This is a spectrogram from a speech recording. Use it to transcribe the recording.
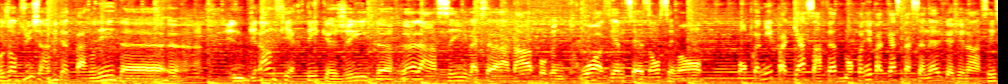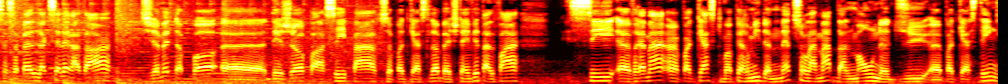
Aujourd'hui, j'ai envie de te parler de euh, grande fierté que j'ai de relancer l'accélérateur pour une troisième saison. C'est mon mon premier podcast, en fait, mon premier podcast personnel que j'ai lancé, ça s'appelle l'accélérateur. Si jamais tu n'as pas euh, déjà passé par ce podcast-là, ben je t'invite à le faire c'est euh, vraiment un podcast qui m'a permis de me mettre sur la map dans le monde du euh, podcasting,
